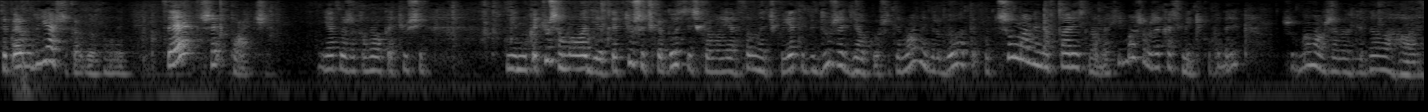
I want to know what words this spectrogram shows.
Тепер буду я шикардосно. Це ще патчі. Я теж казала Катюші. Ні, ну Катюша молодець, Катюшечка, досічка моя, сонечко, я тобі дуже дякую, що ти мамі зробила так. От що мамі на старість треба? Хіба що вже косметику подарити, щоб мама вже виглядала гарно.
